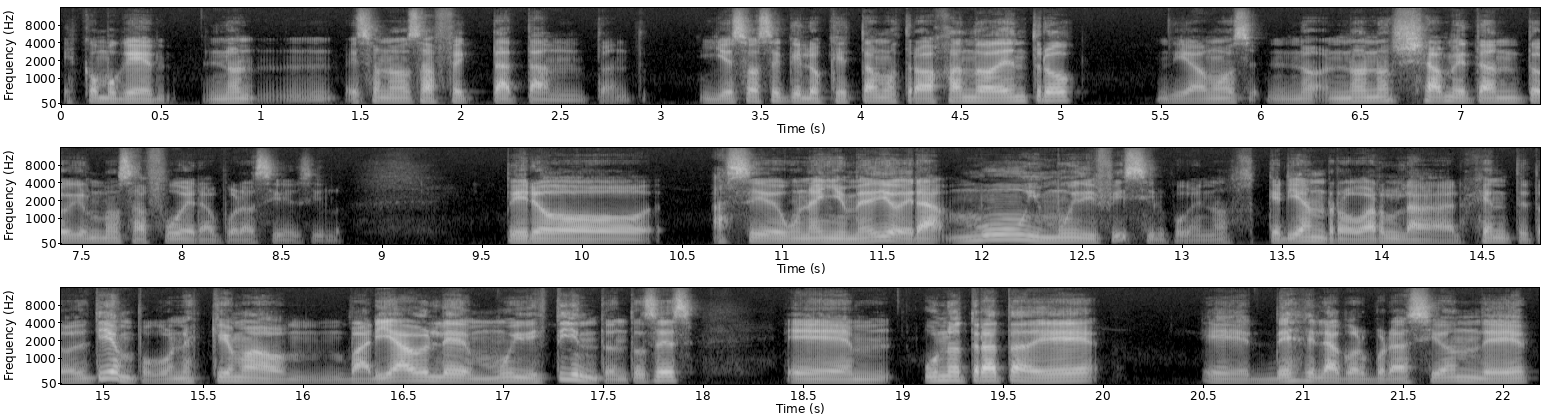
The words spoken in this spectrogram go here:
es como que no, eso no nos afecta tanto. Y eso hace que los que estamos trabajando adentro, digamos, no, no nos llame tanto irnos afuera, por así decirlo. Pero hace un año y medio era muy, muy difícil porque nos querían robar la gente todo el tiempo, con un esquema variable muy distinto. Entonces, em, uno trata de, eh, desde la corporación, de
